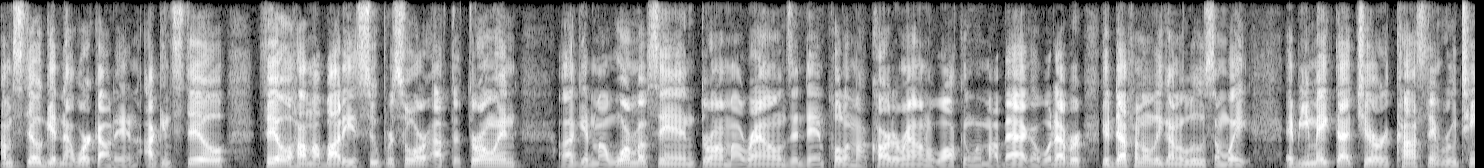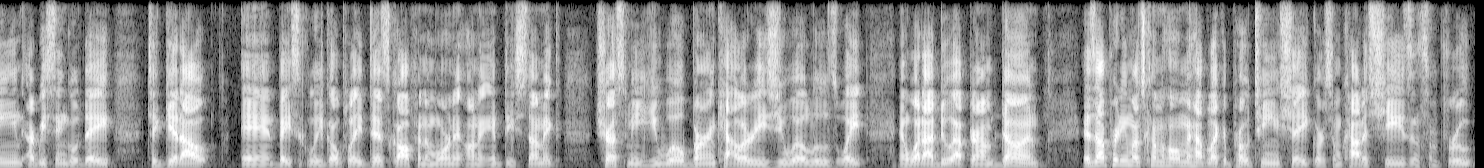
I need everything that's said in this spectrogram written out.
i'm still getting that workout in. I can still feel how my body is super sore after throwing uh, getting my warm-ups in throwing my rounds and then pulling my cart around or walking with my bag or whatever you're definitely going to lose some weight. If you make that your constant routine every single day to get out and basically go play disc golf in the morning on an empty stomach, trust me, you will burn calories, you will lose weight. And what I do after I'm done is I pretty much come home and have like a protein shake or some cottage cheese and some fruit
